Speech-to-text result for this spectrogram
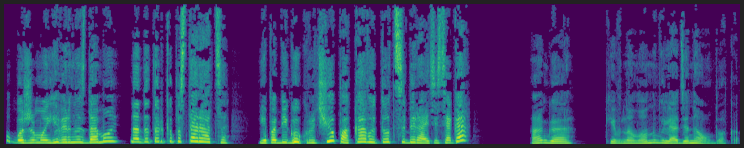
«О, боже мой, я вернусь домой? Надо только постараться. Я побегу к ручью, пока вы тут собираетесь, ага?» «Ага», — кивнул он, глядя на облако.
